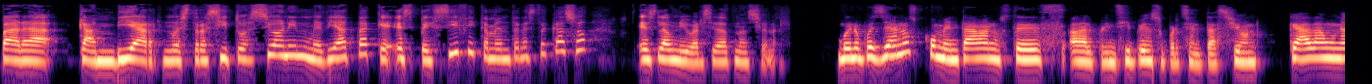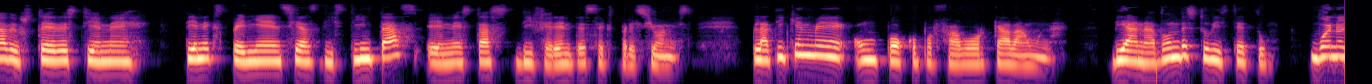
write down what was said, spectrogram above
para cambiar nuestra situación inmediata, que específicamente en este caso es la Universidad Nacional. Bueno, pues ya nos comentaban ustedes al principio en su presentación, cada una de ustedes tiene, tiene experiencias distintas en estas diferentes expresiones. Platíquenme un poco, por favor, cada una. Diana, ¿dónde estuviste tú? Bueno,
